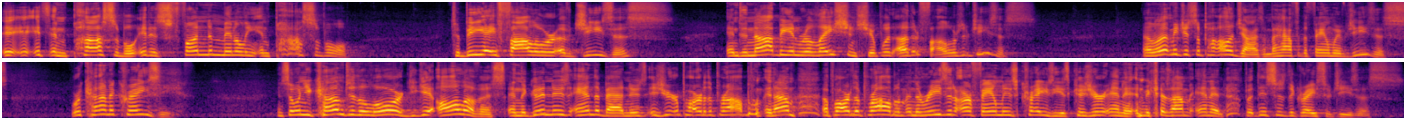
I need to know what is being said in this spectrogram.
it's impossible. It is fundamentally impossible to be a follower of Jesus and to not be in relationship with other followers of Jesus. Now, let me just apologize on behalf of the family of Jesus. We're kind of crazy. And so when you come to the Lord, you get all of us. And the good news and the bad news is you're a part of the problem. And I'm a part of the problem. And the reason our family is crazy is because you're in it and because I'm in it. But this is the grace of Jesus.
